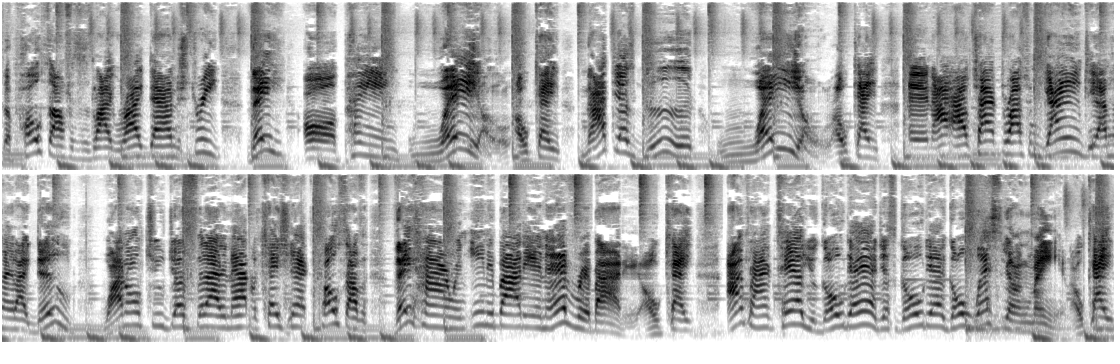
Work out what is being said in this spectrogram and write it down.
the post office is like right down the street. They are paying well, okay? Not just good, well, okay? And I, I'll try to drop some game to you. I'm saying, like, dude, why don't you just fill out an application at the post office? They hiring anybody and everybody, okay? I'm trying to tell you, go there, just go there, go west, young man, okay?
